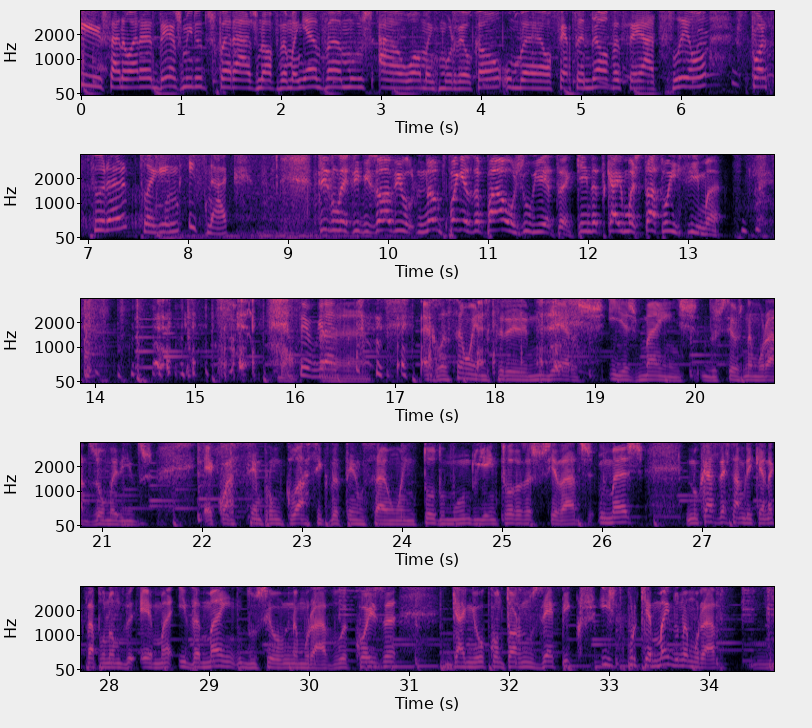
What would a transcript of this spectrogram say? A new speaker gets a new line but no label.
E está na hora, 10 minutos para as 9 da manhã. Vamos ao Homem que Mordeu o Cão, uma oferta nova Seat Leon, Sport Tourer, plug-in e FNAC.
Título deste episódio: Não te ponhas a pau, Julieta, que ainda te cai uma estátua em cima.
Teve graça.
A relação entre mulheres e as mães dos seus namorados ou maridos é quase sempre um clássico da tensão em todo o mundo e em todas as sociedades, mas no caso desta americana, que dá pelo nome de Emma, e da mãe do seu namorado, a coisa ganhou contornos épicos. Isto porque a mãe do namorado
